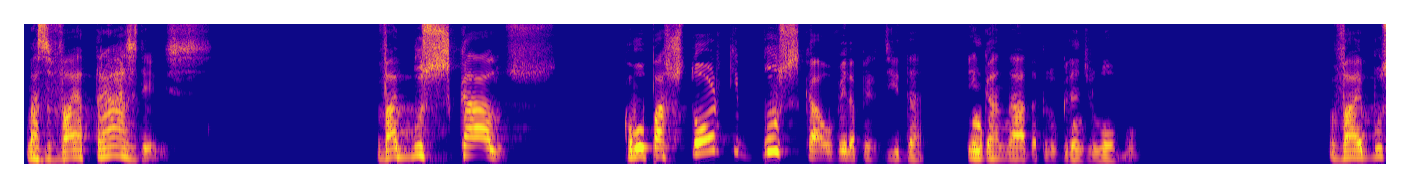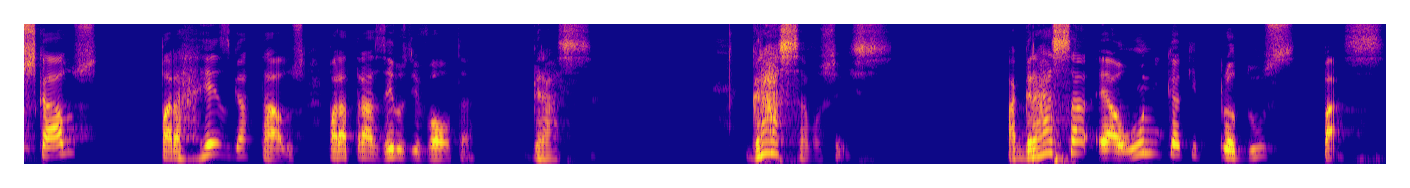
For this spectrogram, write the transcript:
mas vai atrás deles, vai buscá-los, como o pastor que busca a ovelha perdida, enganada pelo grande lobo. Vai buscá-los para resgatá-los, para trazê-los de volta. Graça. Graça a vocês. A graça é a única que produz paz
